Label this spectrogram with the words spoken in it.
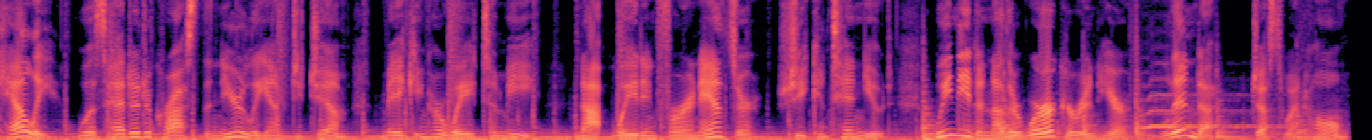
Kelly was headed across the nearly empty gym, making her way to me. Not waiting for an answer, she continued, We need another worker in here. Linda just went home.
